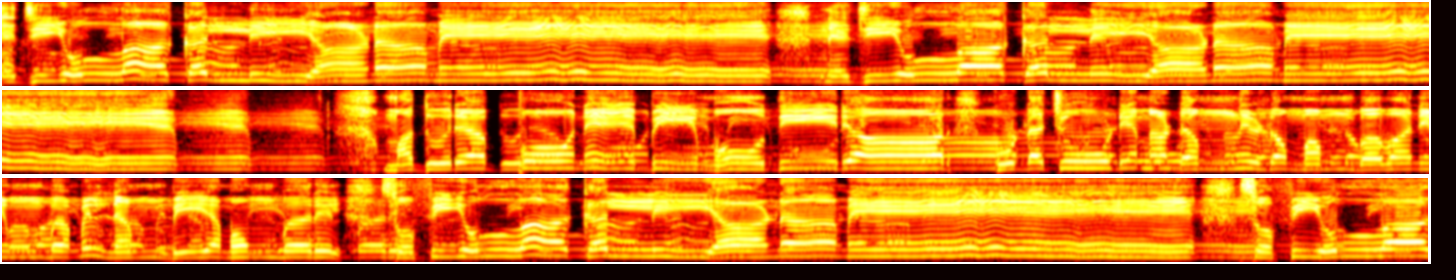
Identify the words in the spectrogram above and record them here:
നജിയുള്ള കല്യാണമേ. നജിയുള്ള കല്യാണമേ. മധുരപ്പോനെ ബിമോദീരാർ കുടചൂടി നടന്നിടും അമ്പവനിമ്പമിൽ നമ്പിയ മുമ്പറിൽ സൊഫിയുള്ള കല്യാണമേ. സൊഫിയുള്ള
